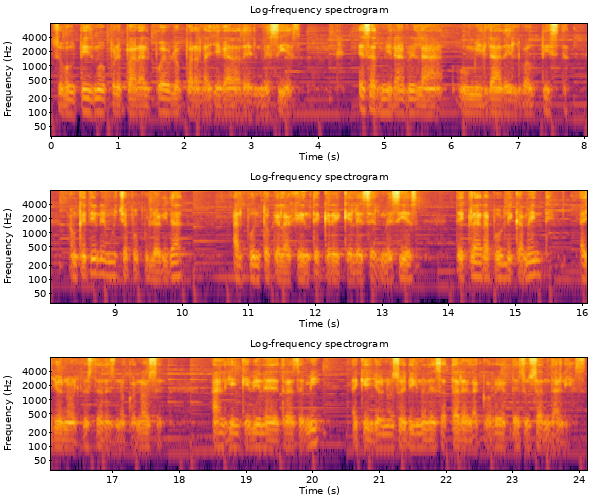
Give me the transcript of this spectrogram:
Su bautismo prepara al pueblo para la llegada del Mesías. Es admirable la humildad del Bautista, aunque tiene mucha popularidad, al punto que la gente cree que él es el Mesías, declara públicamente, hay uno que ustedes no conocen, alguien que viene detrás de mí, a quien yo no soy digno de desatarle la correa de sus sandalias.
